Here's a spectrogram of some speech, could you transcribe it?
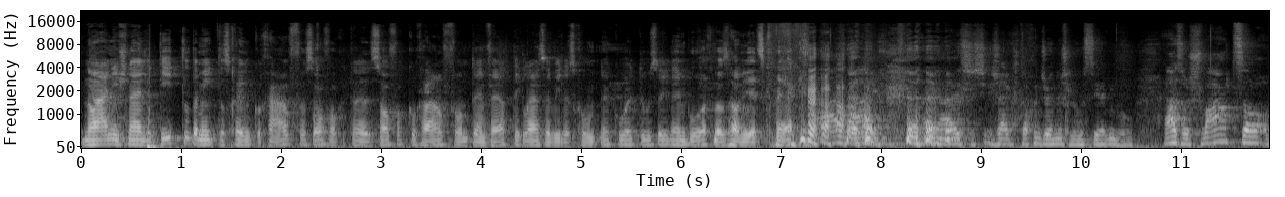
noch einmal schnell den Titel, damit ihr es könnt kaufen sofort, äh, sofort kaufen und dann fertig lesen, weil es kommt nicht gut raus in dem Buch, das habe ich jetzt gemerkt. Nein, nein, nein, nein es ist, ist eigentlich doch ein schöner Schluss irgendwo. Also, Schwarzer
